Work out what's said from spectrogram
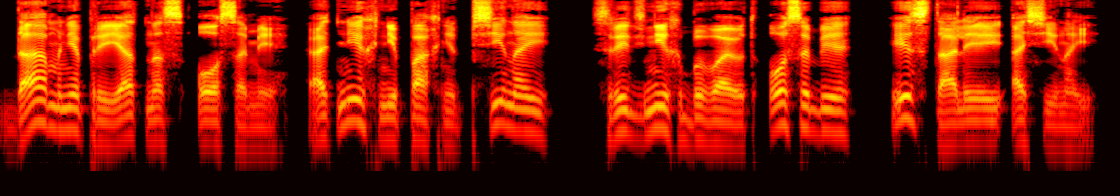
Да, мне приятно с осами, от них не пахнет псиной, среди них бывают особи и сталией осиной.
